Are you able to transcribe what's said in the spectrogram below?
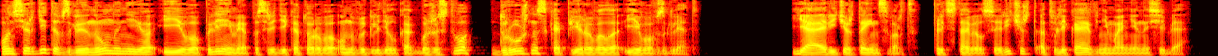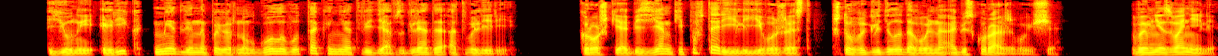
Он сердито взглянул на нее, и его племя, посреди которого он выглядел как божество, дружно скопировало его взгляд. «Я Ричард Эйнсворт», — представился Ричард, отвлекая внимание на себя. Юный Эрик медленно повернул голову, так и не отведя взгляда от Валерии. Крошки-обезьянки повторили его жест, что выглядело довольно обескураживающе. «Вы мне звонили».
